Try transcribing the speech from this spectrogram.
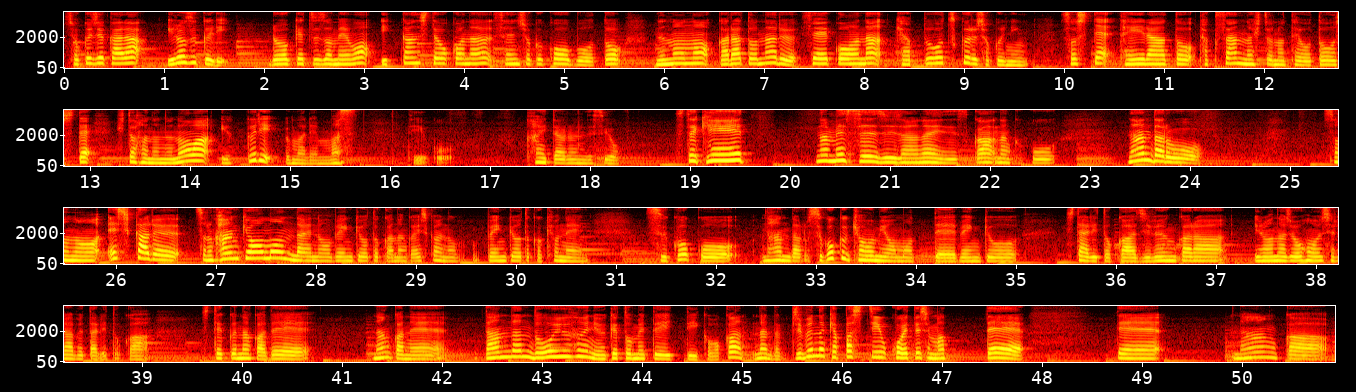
植樹から色作り老血染めを一貫して行う染色工房と布の柄となる精巧なキャップを作る職人。そしてテイラーとたくさんの人の手を通して一葉の布はゆっくり生まれます。っていうこう書いてあるんですよ。素敵。なメッセージじゃないですか。なんかこうなんだろう。そのエシカルその環境問題の勉強とかなんかエシカルの勉強とか去年すごくこうなんだろう。すごく興味を持って勉強したりとか自分からいろんな情報を調べたりとかしていく中でなんかねだんだんどういう風に受け止めていっていいかわかんなんだ自分のキャパシティを超えてしまってでなんか、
